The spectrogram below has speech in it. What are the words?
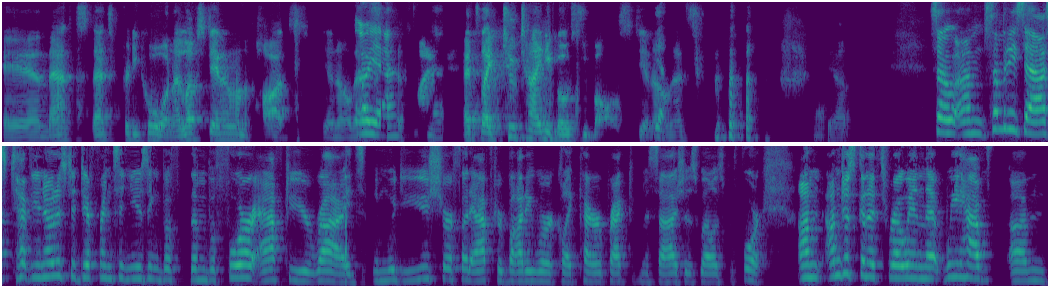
and that's that's pretty cool. And I love standing on the pods. You know. That's, oh yeah. That's, my, that's like two tiny Bosu balls. You know. Yeah. That's yeah. So um, somebody's asked, have you noticed a difference in using them before or after your rides? And would you use Surefoot after body work like chiropractic massage as well as before? Um, I'm just going to throw in that we have um,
